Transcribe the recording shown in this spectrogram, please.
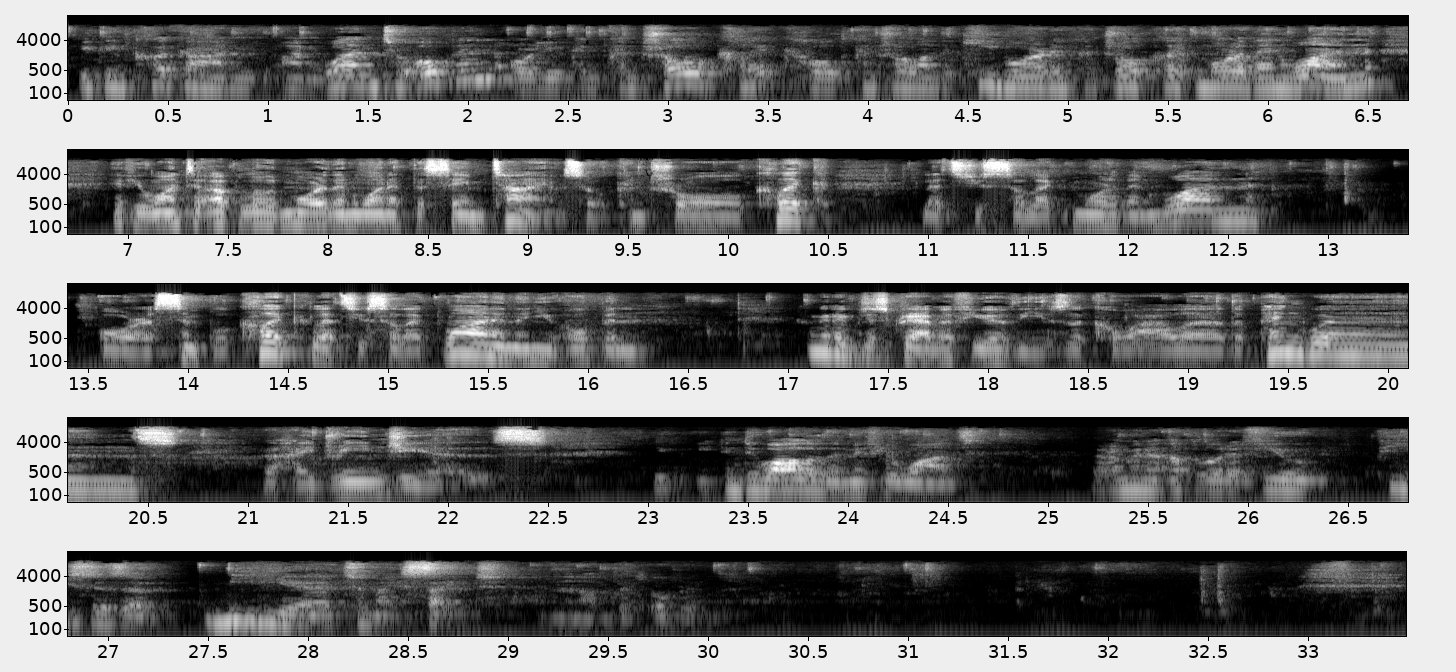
You can click on, on one to open, or you can control click, hold control on the keyboard and control click more than one if you want to upload more than one at the same time. So control click lets you select more than one, or a simple click lets you select one, and then you open. I'm going to just grab a few of these, the koala, the penguins, the hydrangeas. You, you can do all of them if you want, but I'm going to upload a few pieces of media to my site and then I'll click open.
